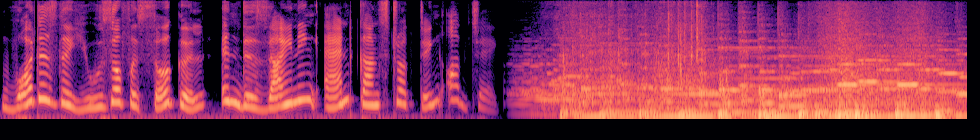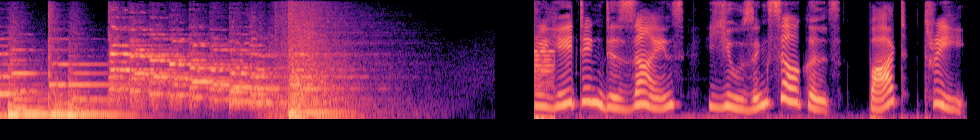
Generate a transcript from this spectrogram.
what is the use of a circle in designing and constructing objects. Creating designs using circles. Part 3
